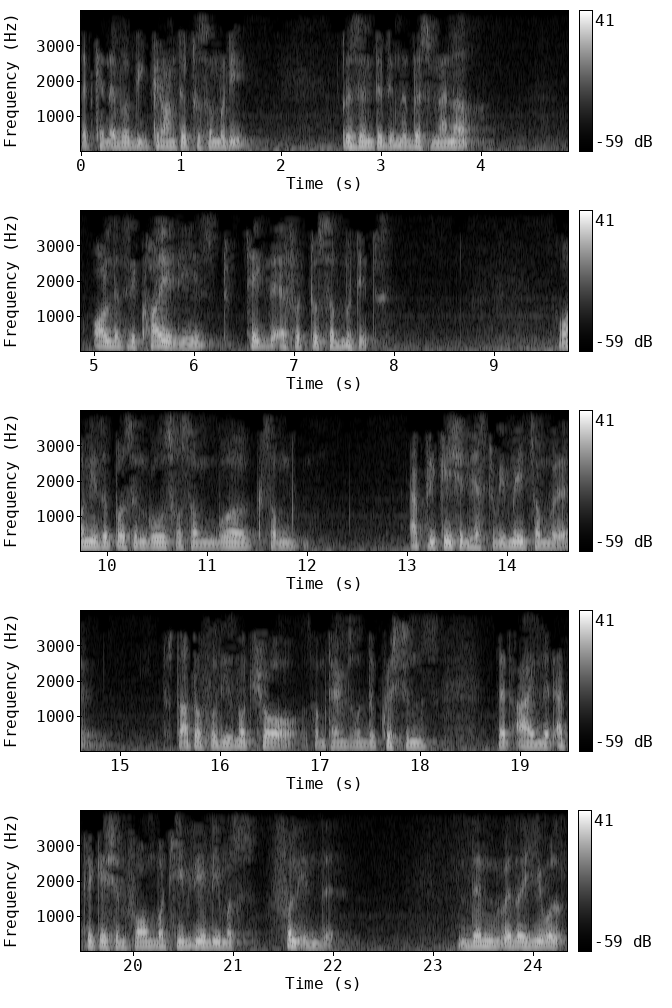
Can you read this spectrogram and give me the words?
that can ever be granted to somebody, presented in the best manner. All that's required is to take the effort to submit it. One is a person goes for some work, some application has to be made somewhere. To start off with, he's not sure sometimes what the questions that are in that application form, what he really must fill in there. Then whether he will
